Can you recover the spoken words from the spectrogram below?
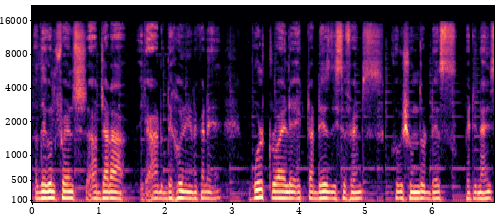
তো দেখুন ফ্রেন্ডস আর যারা আর দেখুন এখানে গোল্ড রয়্যালে একটা ড্রেস দিচ্ছে ফ্রেন্ডস খুবই সুন্দর ড্রেস ভেরি নাইস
